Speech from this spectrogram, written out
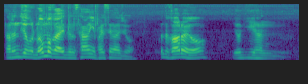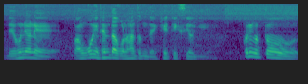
다른 지역으로 넘어가야 되는 상황이 발생하죠. 근데 그거 알아요. 여기 한 내후년에 완공이 된다고 하던데 KTX 역이. 그리고 또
